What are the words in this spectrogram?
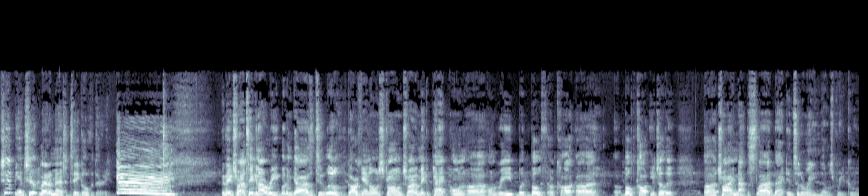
Championship ladder match at Takeover 30. Yay! And they try taking out Reed, but them guys are too little. Gargano and Strong try to make a pact on uh, on Reed, but both are caught. Uh, uh, both caught each other uh, trying not to slide back into the ring. That was pretty cool.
